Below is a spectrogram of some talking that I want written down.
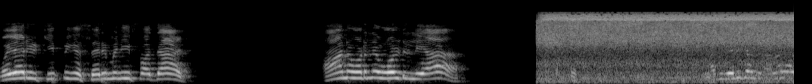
Why are you keeping a ceremony for that? ஆன உடனே ஓல்டு இல்லையா? அது எதுக்கு அந்த நல்லா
